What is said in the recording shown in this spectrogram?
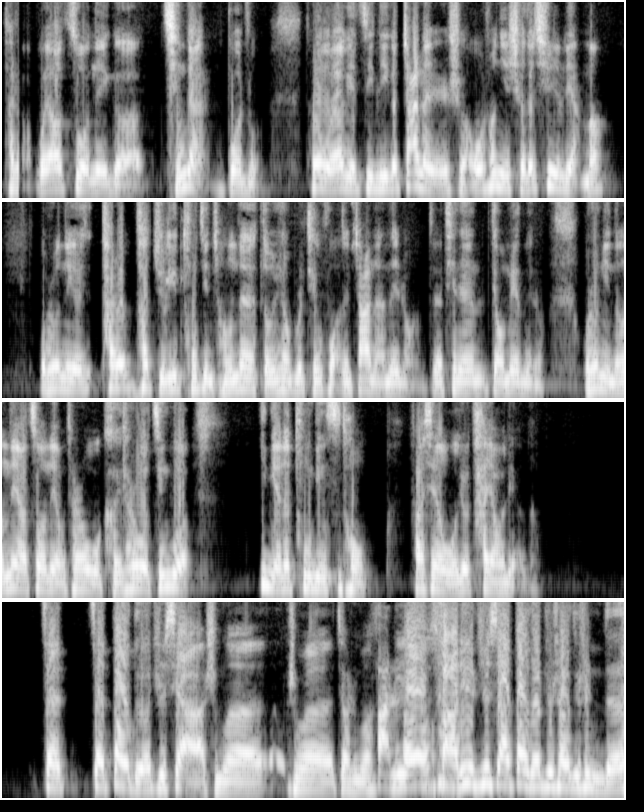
他说我要做那个情感博主。他说我要给自己立个渣男人设。我说你舍得去脸吗？我说那个，他说他举例童锦成在抖音上不是挺火的渣男那种，对，天天撩妹子那种。我说你能那样做到那样吗？他说我可以。他说我经过一年的痛定思痛，发现我就太要脸了，在在道德之下，什么什么叫什么法律呃法律之下，道德之上就是你的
